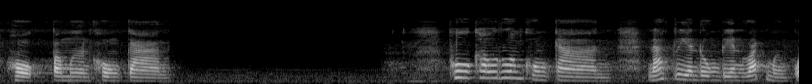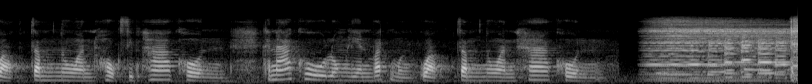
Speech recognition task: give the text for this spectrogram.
6. ประเมินโครงการ ผู้เข้าร่วมโครงการ นักเรียนโรงเรียนวัดเหมืองกวักจำนวน 65 คน คณะครูโรงเรียนวัดเหมืองกวักจำนวน 5 คนโ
